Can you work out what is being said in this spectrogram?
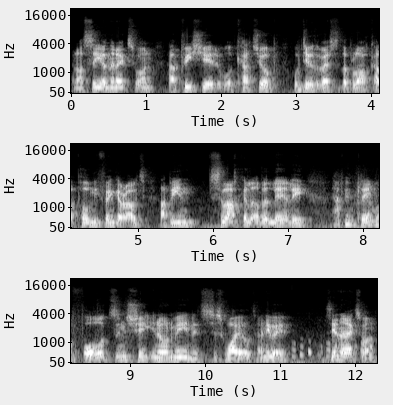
and I'll see you on the next one. I appreciate it. We'll catch up. We'll do the rest of the block. I'll pull my finger out. I've been slack a little bit lately. I've been playing with Fords and shit, you know what I mean? It's just wild. Anyway, see you in the next one.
